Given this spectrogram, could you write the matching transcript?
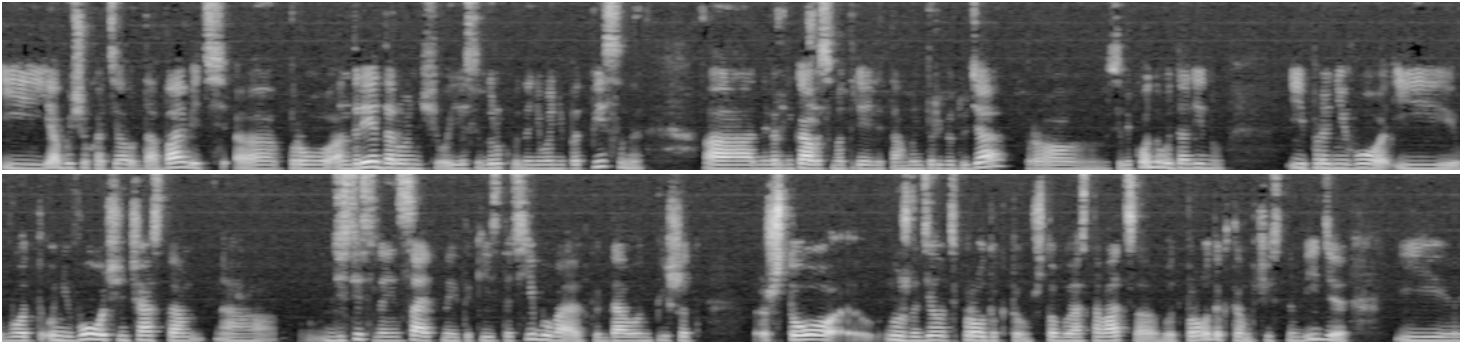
И я бы еще хотела добавить э, про Андрея Дороничева, если вдруг вы на него не подписаны. Э, наверняка вы смотрели там интервью Дудя про Силиконовую долину и про него. И вот у него очень часто э, действительно инсайтные такие статьи бывают, когда он пишет что нужно делать продукту, чтобы оставаться вот продуктом в чистом виде, и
